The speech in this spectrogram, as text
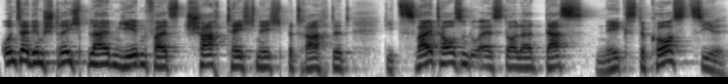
Unter dem Strich bleiben jedenfalls charttechnisch betrachtet die 2000 US-Dollar das nächste Kursziel.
